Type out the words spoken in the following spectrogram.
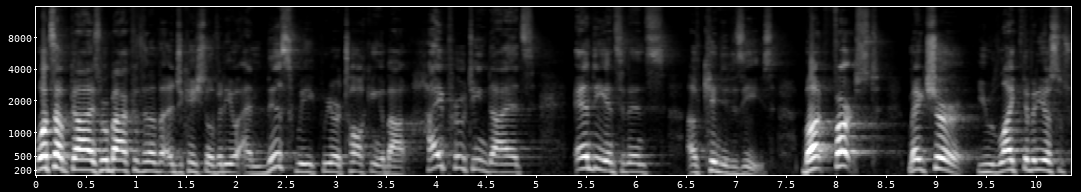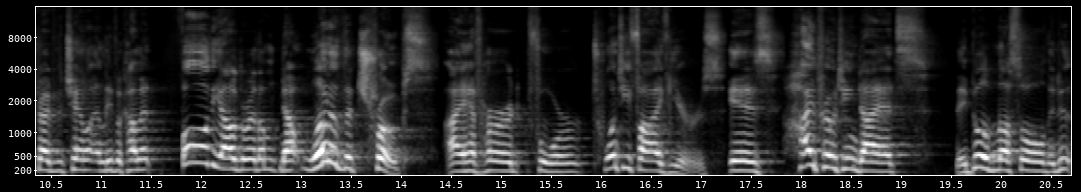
What's up guys? We're back with another educational video and this week we are talking about high protein diets and the incidence of kidney disease. But first, make sure you like the video, subscribe to the channel and leave a comment for the algorithm. Now, one of the tropes I have heard for 25 years is high protein diets, they build muscle, they do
